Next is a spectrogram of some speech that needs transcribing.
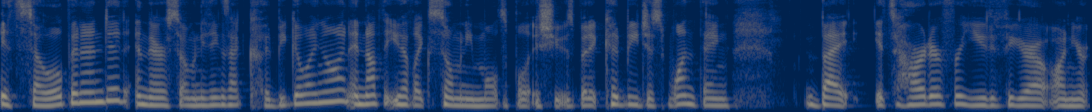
it's so open ended and there are so many things that could be going on. And not that you have like so many multiple issues, but it could be just one thing. But it's harder for you to figure out on your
